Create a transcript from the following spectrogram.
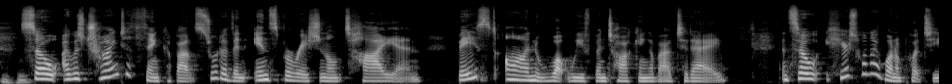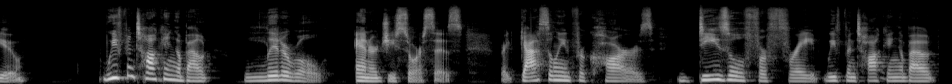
Mm-hmm. So I was trying to think about sort of an inspirational tie-in based on what we've been talking about today. And so here's what I want to put to you. We've been talking about literal energy sources, right? Gasoline for cars, diesel for freight. We've been talking about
